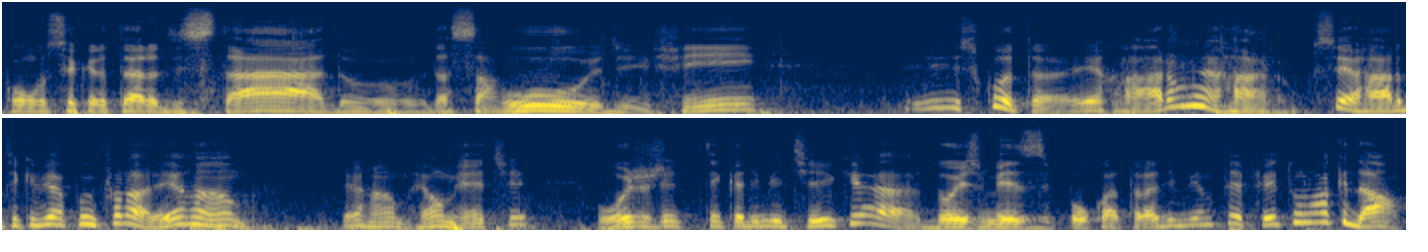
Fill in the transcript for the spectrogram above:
Com o secretário de Estado, da Saúde, enfim e escuta, erraram ou não erraram? Se erraram, tem que vir a público e falar, erramos, erramos. Realmente, hoje a gente tem que admitir que há dois meses e pouco atrás devíamos ter feito um lockdown.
